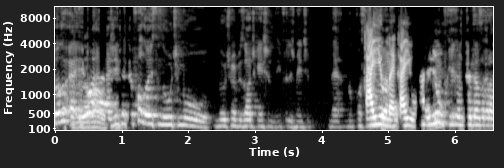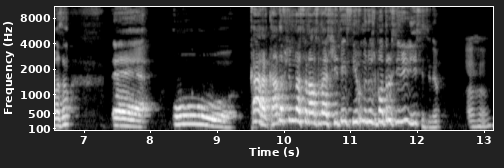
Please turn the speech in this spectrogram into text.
Todo é, eu- a gente até falou isso no último, no último episódio, que a gente, infelizmente, né, não conseguiu. Caiu, gravar. né? Caiu. Caiu, porque a gente perdeu essa gravação. É, o... Cara, cada filme nacional que você vai assistir tem cinco minutos de patrocínio no início, entendeu? Uhum.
